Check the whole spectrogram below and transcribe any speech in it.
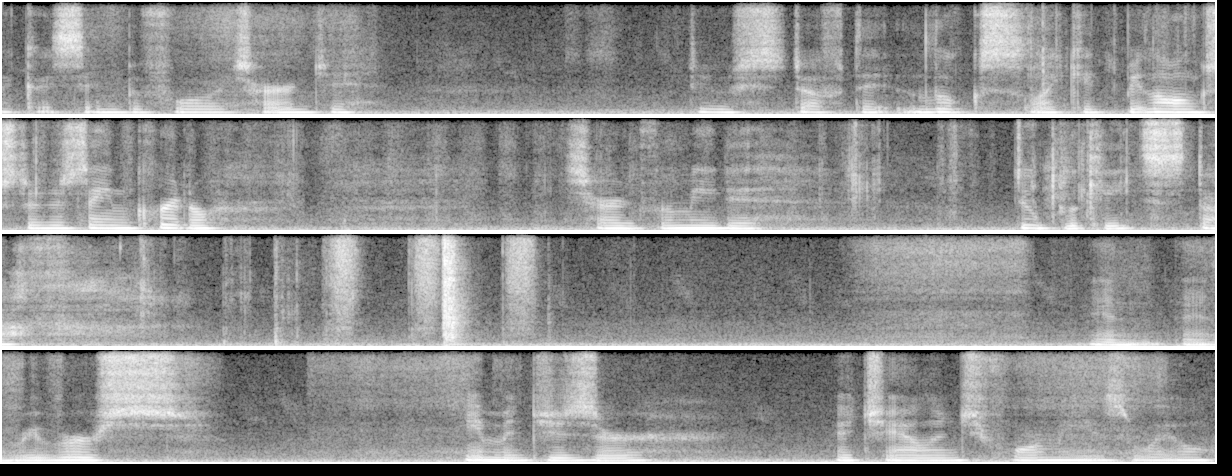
Like I said before, it's hard to do stuff that looks like it belongs to the same critter. It's hard for me to duplicate stuff. And, and reverse images are a challenge for me as well.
